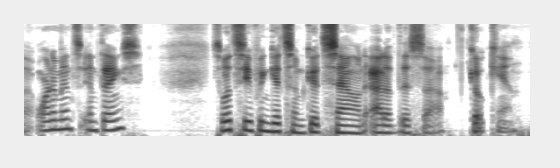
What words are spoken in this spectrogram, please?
uh, ornaments and things. So let's see if we can get some good sound out of this uh, Coke can.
